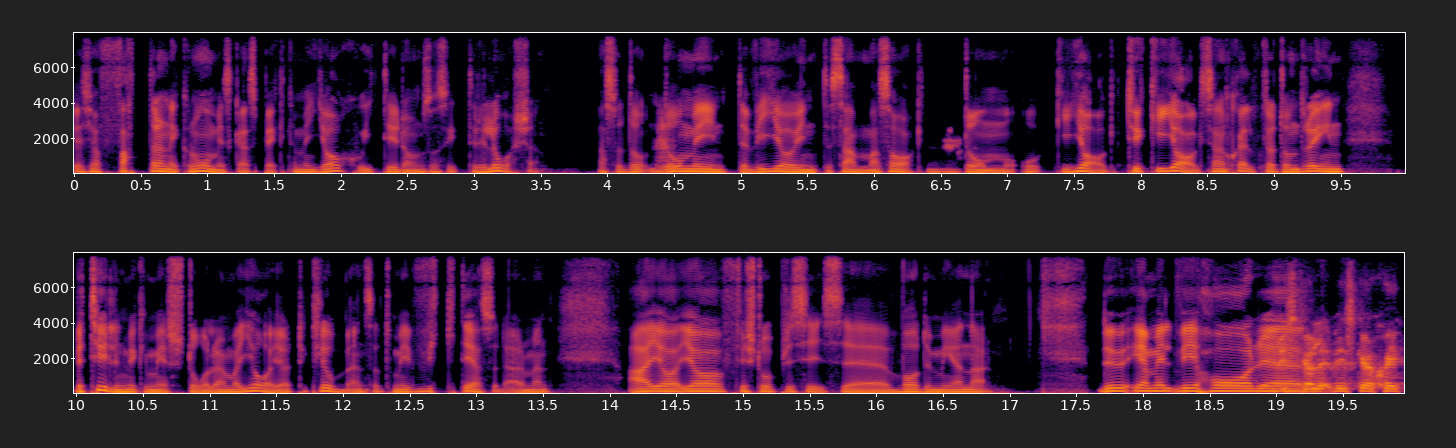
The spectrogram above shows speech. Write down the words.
alltså jag fattar den ekonomiska aspekten, men jag skiter i de som sitter i logen. Alltså de, Mm. de är inte, vi gör ju inte samma sak, de och jag, tycker jag. Sen självklart, de drar in betydligt mycket mer stålar än vad jag gör till klubben, så att de är viktiga sådär. Men ja, jag, jag förstår precis eh, vad du menar. Du Emil, vi har... Eh, Vi ska, vi, ska skick,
